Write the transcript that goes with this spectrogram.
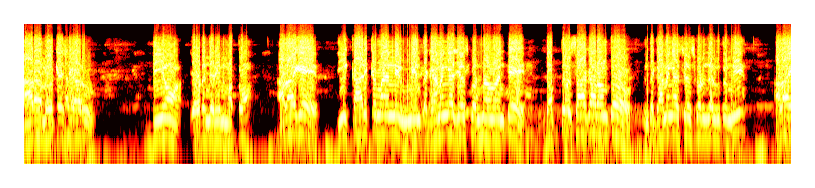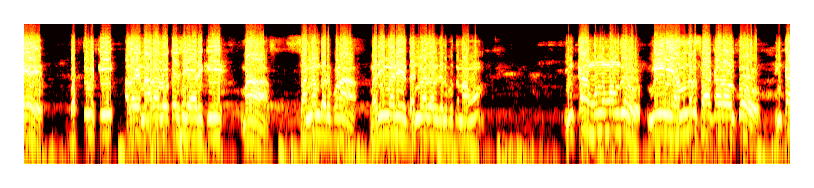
నారా లోకేష్ గారు బియ్యం ఇవ్వడం జరిగింది మొత్తం. అలాగే ఈ కార్యక్రమాన్ని మేము ఇంత ఘనంగా చేసుకుంటున్నాం అంటే భక్తుల సహకారంతో ఇంత ఘనంగా చేసుకోవడం జరుగుతుంది. అలాగే భక్తులకి అలాగే నారా లోకేష్ గారికి మా సంఘం తరఫున మరీ మరీ ధన్యవాదాలు తెలుపుతున్నాము. ఇంకా ముందు ముందు మీ అందరి సహకారాలతో ఇంకా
